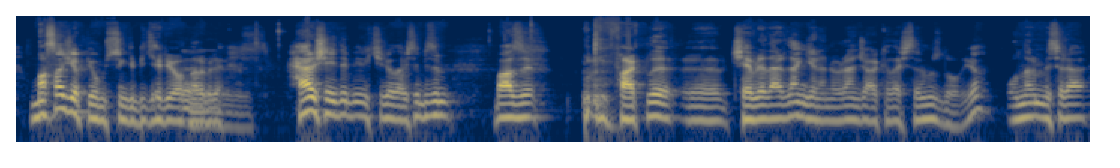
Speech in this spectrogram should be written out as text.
Masaj yapıyormuşsun gibi geliyor onlara Evet, böyle. evet, evet. Her şeyde birikiriyorlar. İşte bizim bazı farklı e, çevrelerden gelen öğrenci arkadaşlarımız da oluyor. Onların mesela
